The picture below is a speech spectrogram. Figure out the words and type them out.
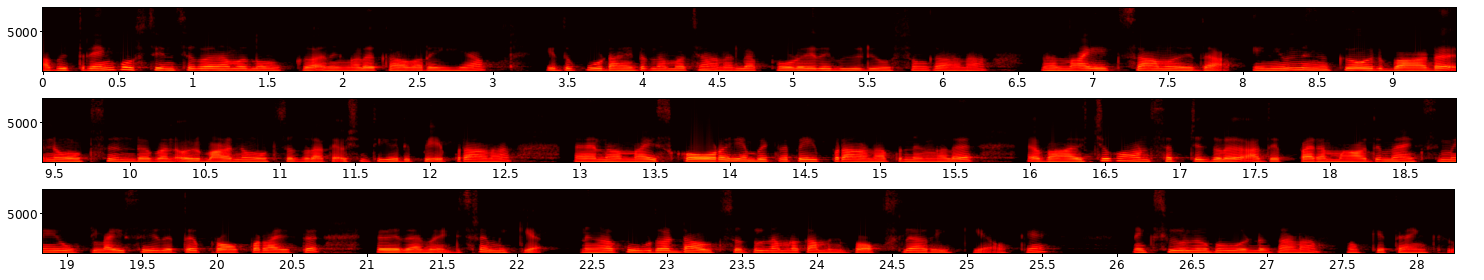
അപ്പോൾ ഇത്രയും ക്വസ്റ്റ്യൻസുകൾ നമ്മൾ നോക്കുക നിങ്ങൾ കവർ ചെയ്യുക. ഇത് കൂടാനായിട്ട് നമ്മുടെ ചാനലിൽ അപ്ലോഡ് ചെയ്ത വീഡിയോസും കാണാം നന്നായി എക്സാം എഴുതുക. ഇനിയും നിങ്ങൾക്ക് ഒരുപാട് നോട്ട്സ് ഉണ്ട്. അപ്പം ഒരുപാട് നോട്ട്സുകൾ അത്യാവശ്യം തിയറി പേപ്പറാണ് നന്നായി സ്കോർ ചെയ്യാൻ പറ്റുന്ന പേപ്പറാണ് അപ്പം നിങ്ങൾ വായിച്ച കോൺസെപ്റ്റുകൾ അത് പരമാവധി മാക്സിമം യൂട്ടിലൈസ് ചെയ്തിട്ട് പ്രോപ്പറായിട്ട് എഴുതാൻ വേണ്ടി ശ്രമിക്കുക. നിങ്ങൾ കൂടുതൽ ഡൗട്ട്സുകൾ നമ്മുടെ കമന്റ് ബോക്സിൽ അറിയിക്കുക. ഓക്കെ നെക്സ്റ്റ് വീഡിയോ നമുക്ക് വീണ്ടും കാണാം. Okay thank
